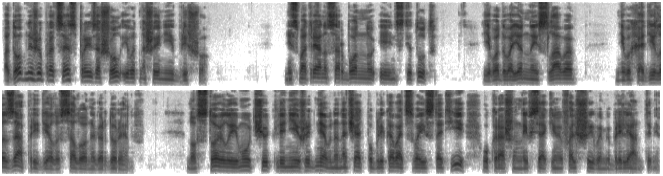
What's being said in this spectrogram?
Подобный же процесс произошел и в отношении Бришо. Несмотря на Сорбонну и институт, его довоенная слава не выходила за пределы салона Вердуренов. Но стоило ему чуть ли не ежедневно начать публиковать свои статьи, украшенные всякими фальшивыми бриллиантами,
